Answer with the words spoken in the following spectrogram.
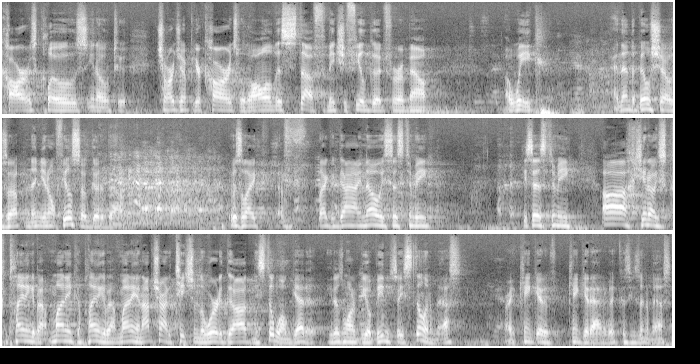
Cars, clothes, you know, to charge up your cards with all this stuff makes you feel good for about a week. And then the bill shows up, and then you don't feel so good about it. It was like, like a guy I know, he says to me, he says to me, Oh, you know, he's complaining about money, complaining about money, and I'm trying to teach him the Word of God, and he still won't get it. He doesn't want to be obedient, so he's still in a mess, right? Can't get, can't get out of it because he's in a mess.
